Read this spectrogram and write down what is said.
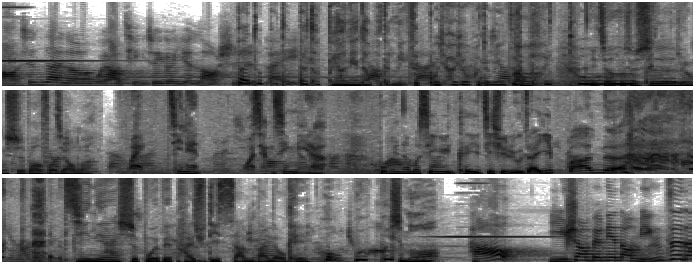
好，现在呢，我要请这个严老师拜托拜托拜托，不要念到我的名字，不要用我的名字，拜托。你这不就是临时抱佛脚吗？喂，纪念，我相信你啊，不会那么幸运可以继续留在一班的。纪念是不会被派去第三班的，OK？为为为什么？好，以上被念到名字的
